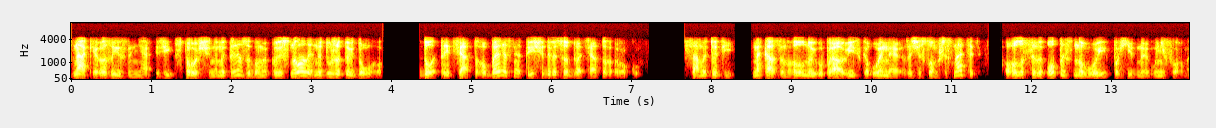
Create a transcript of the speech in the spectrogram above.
знаки розрізнення зі спрощеними тризубами проіснували не дуже то й довго, до 30 березня 1920 року. Саме тоді наказом головної управи війська УНР за числом 16 оголосили опис нової похідної уніформи.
